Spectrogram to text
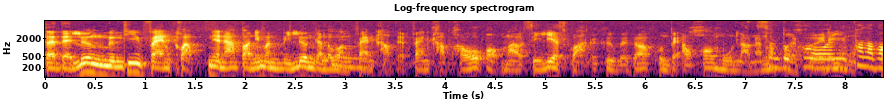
แต่แต่เรื่องหนึ่งที่แฟนคลับเนี่ยนะตอนนี้มันมีเรื่องกันระหว่างแฟนคลับแต่แฟนคลับเขาออกมาซีเรียสกว่าก็คือแบบว่าคุณไปเอาข้อมูลเหล่านั้นส่วมานบุเปิคดคเผยลได้ยังไงพรบ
